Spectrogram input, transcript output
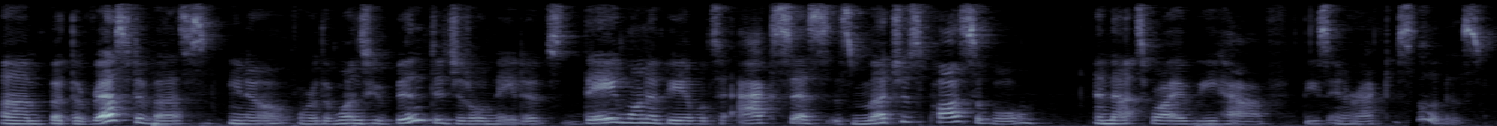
um, but the rest of us, you know, or the ones who've been digital natives, they want to be able to access as much as possible. And that's why we have these interactive syllabus.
